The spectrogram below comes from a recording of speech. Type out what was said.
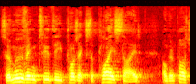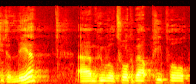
So, moving to the project supply side, I'm going to pass you to Leah, um, who will talk about people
